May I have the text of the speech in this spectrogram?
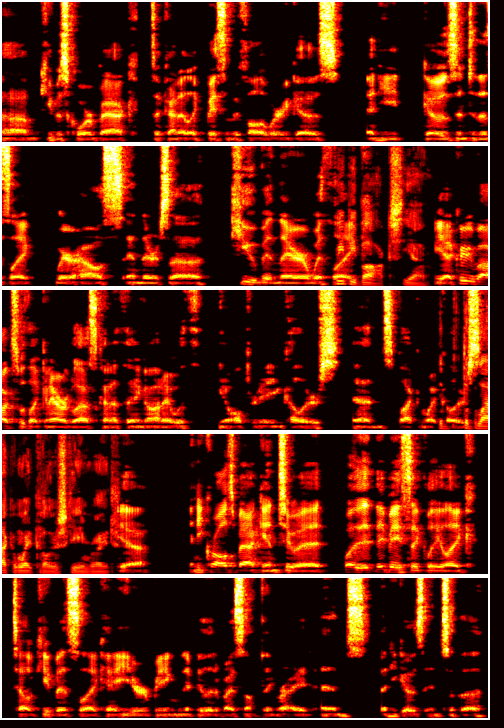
um, Cubus Core back to kind of like basically follow where he goes, and he goes into this like warehouse, and there's a cube in there with like creepy box, yeah, yeah, creepy box with like an hourglass kind of thing on it with you know alternating colors and black and white the, colors. The black and white color scheme, right? Yeah, and he crawls back into it. Well, they basically like tell Cubus like, "Hey, you're being manipulated by something, right?" And then he goes into the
